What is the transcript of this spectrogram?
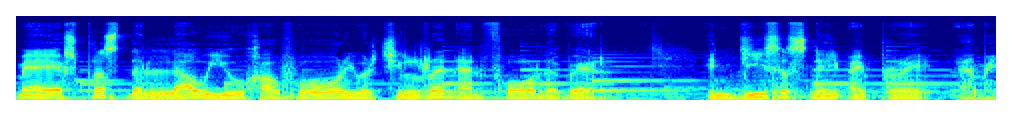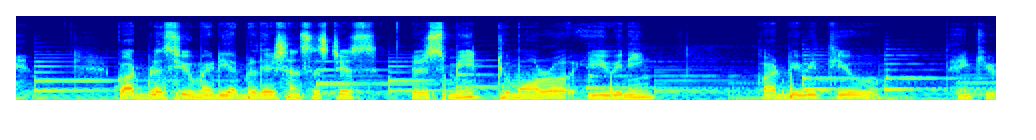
may I express the love you have for your children and for the world. In Jesus' name I pray. Amen. God bless you, my dear brothers and sisters. Let us meet tomorrow evening. God be with you. Thank you.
